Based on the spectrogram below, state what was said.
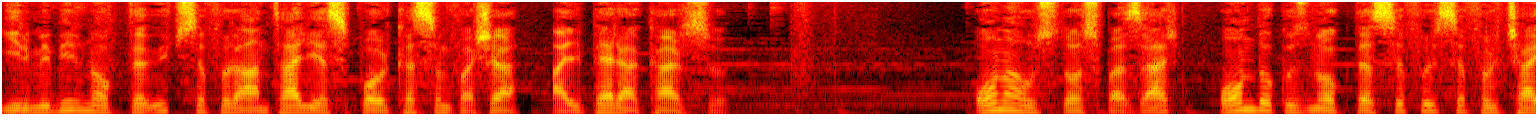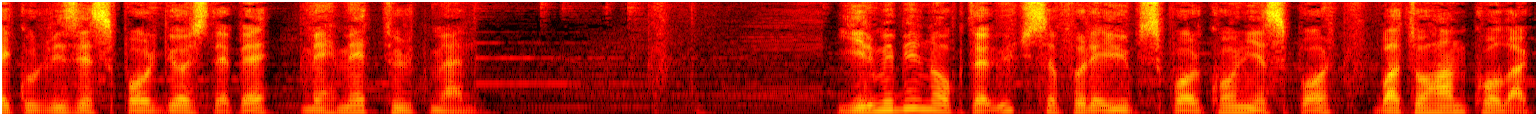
21.30 Antalya Spor Kasımpaşa, Alper Akarsu. 10 Ağustos Pazar, 19.00 Çaykur Rizespor Göztepe, Mehmet Türkmen. 21.30 Eyüp Spor Konyaspor, Batuhan Kolak,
